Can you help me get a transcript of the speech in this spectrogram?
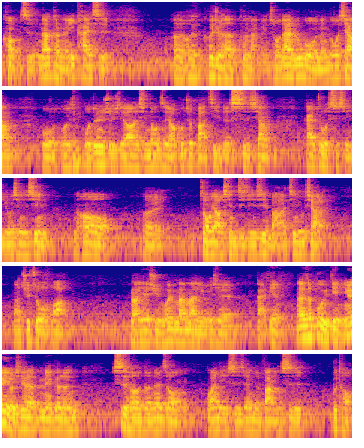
控制。那可能一开始，呃会会觉得很困难，没错。但如果我能够像我我我最近学习到的行动资料库，就把自己的事项、该做事情优先性，然后呃重要性、积极性把它记录下来，然后去做的话，那也许会慢慢有一些改变。那这不一定，因为有些人每个人适合的那种管理时间的方式不同，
